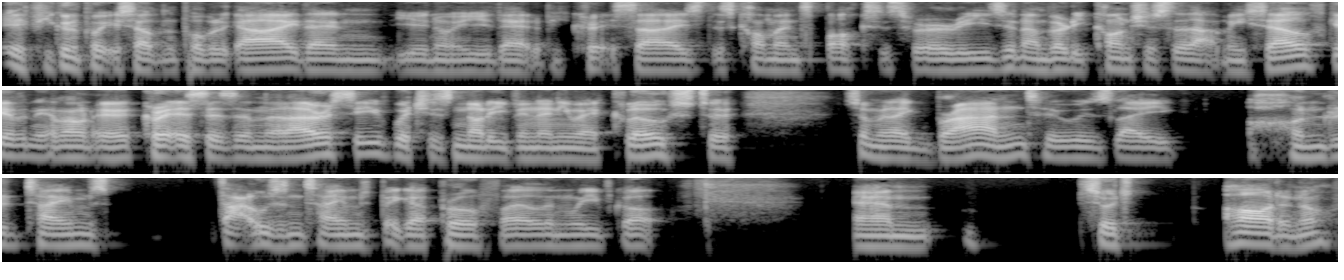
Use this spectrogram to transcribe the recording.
if you're going to put yourself in the public eye, then you know you're there to be criticised. There's comments boxes for a reason. I'm very conscious of that myself, given the amount of criticism that I receive, which is not even anywhere close to somebody like Brand, who is like a hundred times, thousand times bigger profile than we've got. Um, so it's hard enough.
